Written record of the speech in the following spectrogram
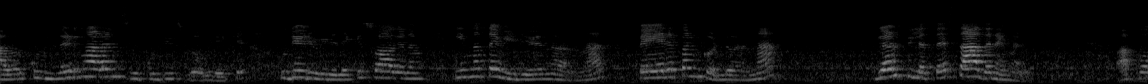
എല്ലാവർക്കും നെടുങ്ങാടൻ ശ്രീക്കുട്ടീസ് ബ്ലോഗിലേക്ക് പുതിയൊരു വീഡിയോയിലേക്ക് സ്വാഗതം. ഇന്നത്തെ വീഡിയോ എന്ന് പറഞ്ഞാൽ പേരപ്പൻ കൊണ്ടുവന്ന ഗൾഫിലത്തെ സാധനങ്ങൾ. അപ്പോ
